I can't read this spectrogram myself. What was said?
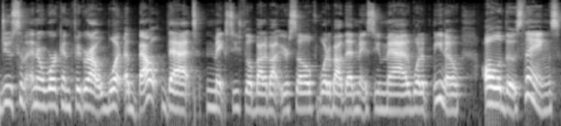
do some inner work and figure out what about that makes you feel bad about yourself, what about that makes you mad, what you know, all of those things.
